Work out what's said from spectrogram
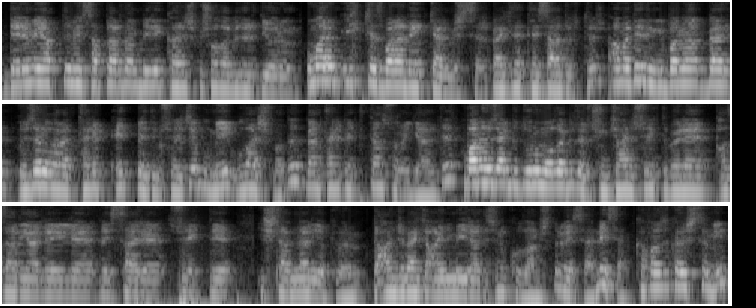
deneme yaptığım hesaplardan biri karışmış olabilir diyorum. Umarım ilk kez bana denk gelmiştir. Belki de tesadüftür. Ama dediğim gibi bana ben özel olarak talep etmediğim sürece bu mail ulaşmadı. Ben talep ettikten sonra geldi. Bana özel bir durum olabilir. Çünkü hani sürekli böyle pazar yerleriyle vesaire sürekli işlemler yapıyorum. Daha önce belki aynı mail adresini kullanmıştır vesaire. Neyse kafanızı karıştırmayın.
